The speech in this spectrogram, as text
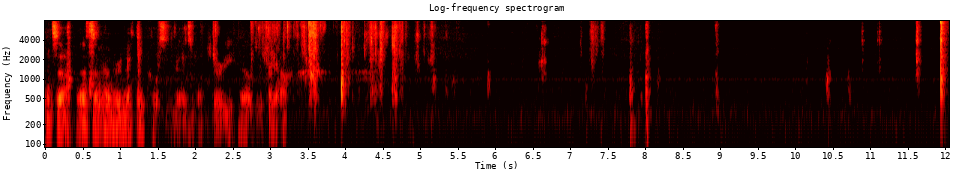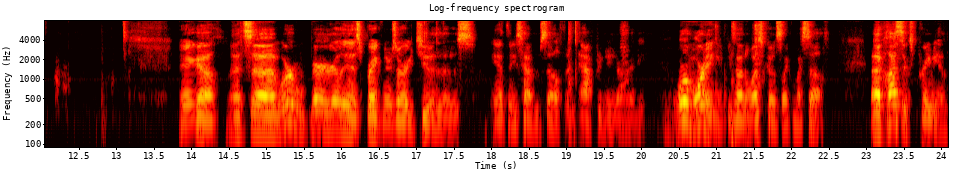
That's a that's a hundred. I think close to guys one thirty. That'll do for now. There you go. That's uh, we're very early in this break, and there's already two of those. Anthony's had himself an afternoon already, or a morning if he's on the West Coast like myself. Uh, Classics Premium.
